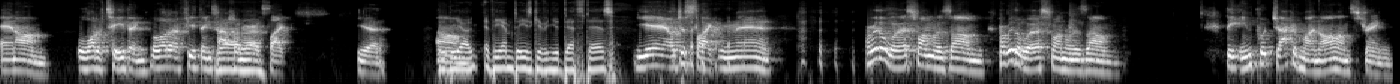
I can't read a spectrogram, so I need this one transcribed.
and um, a lot of teething, a lot of a few things Yeah, happen where yeah. it's like, yeah, The, um, the, uh, the MD's giving you death stares. yeah, I was just like, man. Probably the worst one was um, probably the worst one was um, the input jack of my nylon string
